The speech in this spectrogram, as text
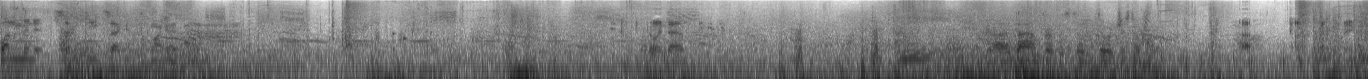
One minute, 17 seconds. Come on, guys. Going down. Uh, die on purpose. The door just opened. Uh, I can make it.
